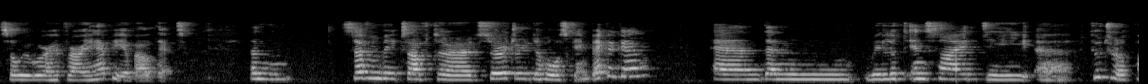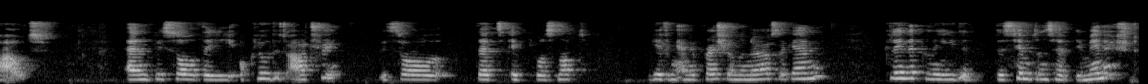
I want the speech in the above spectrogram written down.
So we were very happy about that. And seven weeks after surgery, the horse came back again. And then we looked inside the uh, pouch and we saw the occluded artery. We saw that it was not giving any pressure on the nerves again. Clinically, the, the symptoms had diminished.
